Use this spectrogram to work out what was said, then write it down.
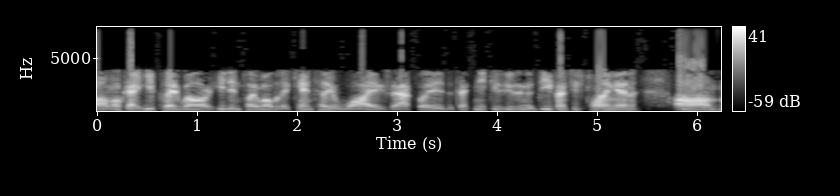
Um, okay, he played well or he didn't play well, but they can't tell you why exactly the technique he's using, the defense he's playing in. Um,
